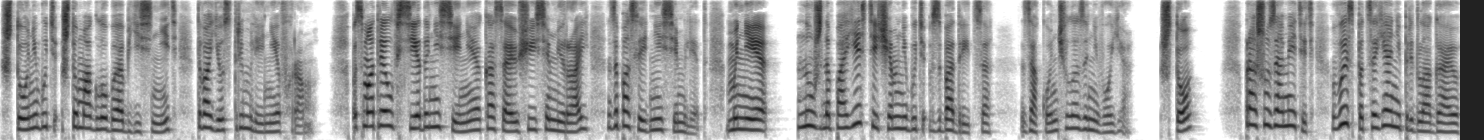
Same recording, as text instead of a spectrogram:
что-нибудь, что могло бы объяснить твое стремление в храм. Посмотрел все донесения, касающиеся Мирай за последние семь лет. Мне нужно поесть и чем-нибудь взбодриться», — закончила за него я. «Что?» «Прошу заметить, выспаться я не предлагаю,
